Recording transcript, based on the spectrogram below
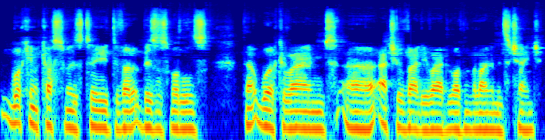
working with customers to develop business models that work around uh, actual value add rather than relying on interchange.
